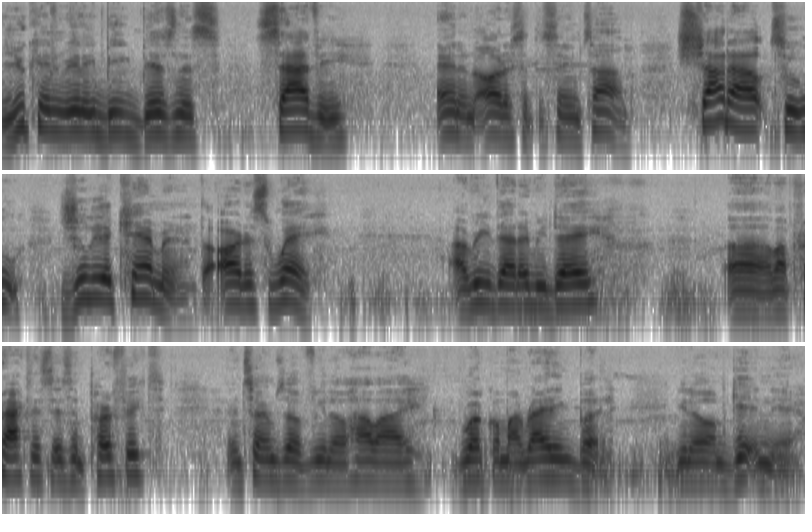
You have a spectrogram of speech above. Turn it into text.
you can really be business savvy and an artist at the same time. Shout out to Julia Cameron, The Artist Way. I read that every day. Uh, my practice isn't perfect in terms of you know how I work on my writing, but you know I'm getting there.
